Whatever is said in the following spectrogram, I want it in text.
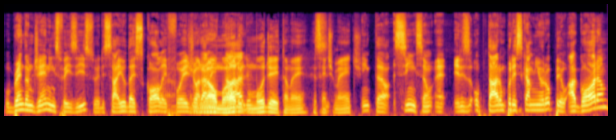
O Brandon Jennings fez isso. Ele saiu da escola e foi O jogar Manuel na Itália. Moody também, recentemente. Então, sim, são, é, eles optaram por esse caminho europeu. Agora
